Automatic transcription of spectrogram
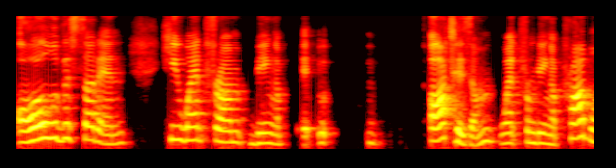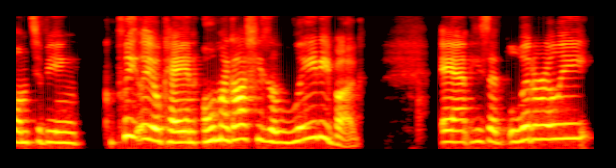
all of a sudden he went from being a autism went from being a problem to being completely okay. And oh my gosh, he's a ladybug. And he said, literally,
